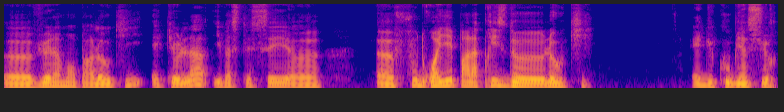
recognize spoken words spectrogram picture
euh, violemment par Loki, et que là il va se laisser euh, foudroyer par la prise de Loki. Et du coup, bien sûr,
